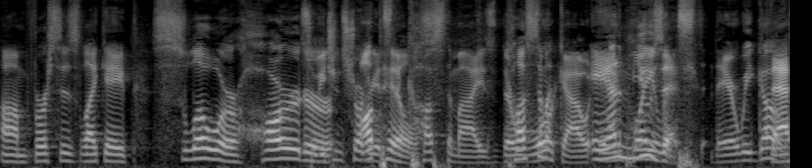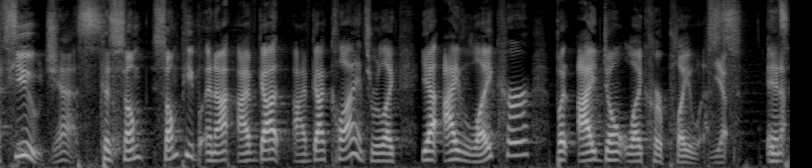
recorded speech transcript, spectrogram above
Um, versus like a slower, harder So each instructor uphills. gets to customize their Custom- workout and and, music. playlist. There we go. That's See, huge. Yes. Because some some people and I, I've got I've got clients who are like, yeah, I like her, but I don't like her playlist. Yep. And it's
